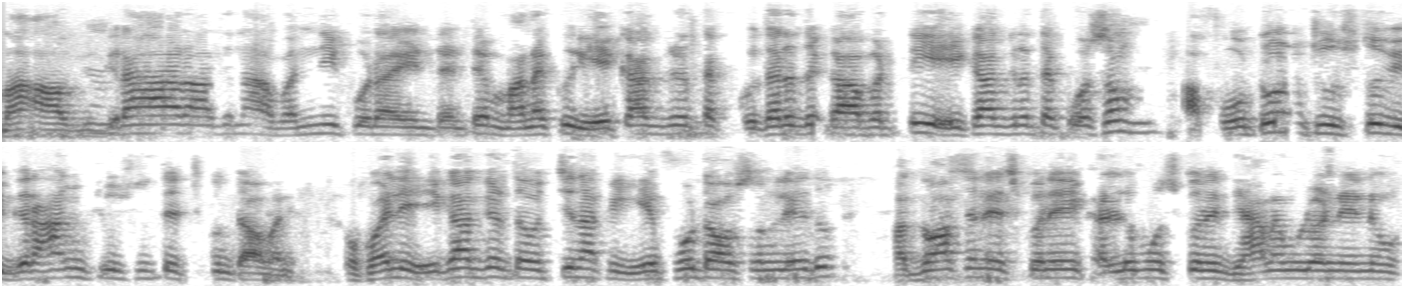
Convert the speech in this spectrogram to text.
మా ఆ విగ్రహారాధన అవన్నీ కూడా ఏంటంటే మనకు ఏకాగ్రత కుదరదు కాబట్టి ఏకాగ్రత కోసం ఆ ఫోటోను చూస్తూ విగ్రహాన్ని చూస్తూ తెచ్చుకుంటామని. ఒకవేళ ఏకాగ్రత వచ్చి నాకు ఏ ఫోటో అవసరం లేదు పద్మాసనం వేసుకొని కళ్ళు మూసుకొని ధ్యానంలో నేను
